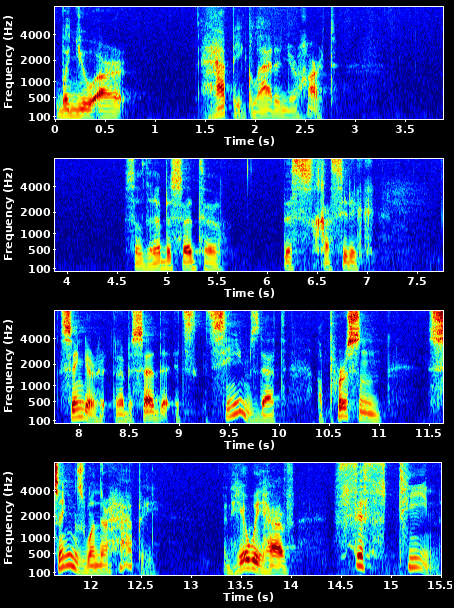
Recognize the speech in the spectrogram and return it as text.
when you are happy, glad in your heart. So the Rebbe said to this Hasidic singer, the Rebbe said that it seems that a person sings when they're happy. And here we have 15,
